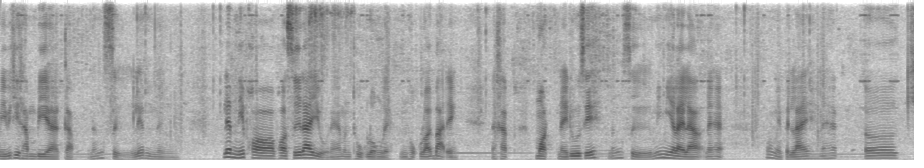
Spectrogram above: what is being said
มีวิธีทำเบียร์กับหนังสือเล่มหนึ่งเล่มนี้พอพอซื้อได้อยู่นะ มันถูกลงเลย มัน 600 บาทเองนะครับ หมดไหนดูซิหนังสือไม่มีอะไรแล้วนะฮะก็ไม่เป็นไรนะครับโอเค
